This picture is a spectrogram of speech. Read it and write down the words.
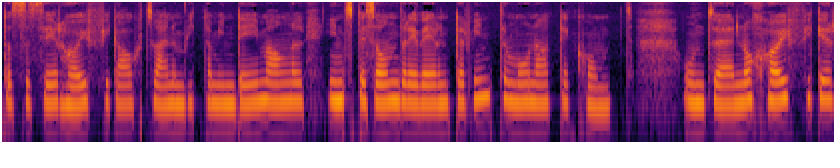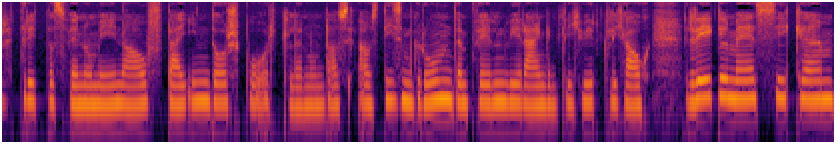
dass es sehr häufig auch zu einem Vitamin D-Mangel, insbesondere während der Wintermonate, kommt. Und äh, noch häufiger tritt das Phänomen auf bei Indoor-Sportlern. Und aus, aus diesem Grund empfehlen wir eigentlich wirklich auch regelmäßig, ähm,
